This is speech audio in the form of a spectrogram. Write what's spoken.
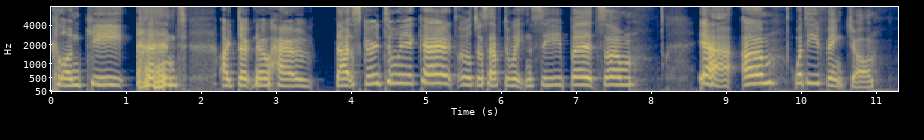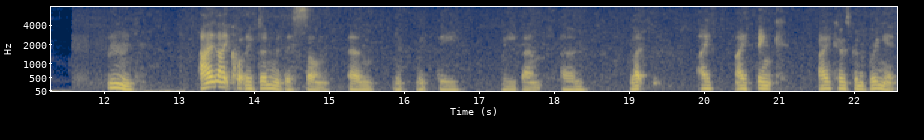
clunky and I don't know how that's going to work out. We'll just have to wait and see. But um, yeah. Um, what do you think, John? Mm. I like what they've done with this song. Um, with with the revamp. Um, like, I I think Aiko's going to bring it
